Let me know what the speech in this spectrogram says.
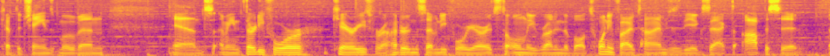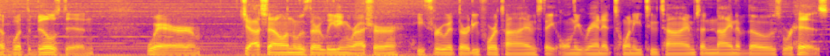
kept the chains moving. And I mean, 34 carries for 174 yards to only running the ball 25 times is the exact opposite of what the Bills did, where Josh Allen was their leading rusher. He threw it 34 times. They only ran it 22 times, and nine of those were his.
